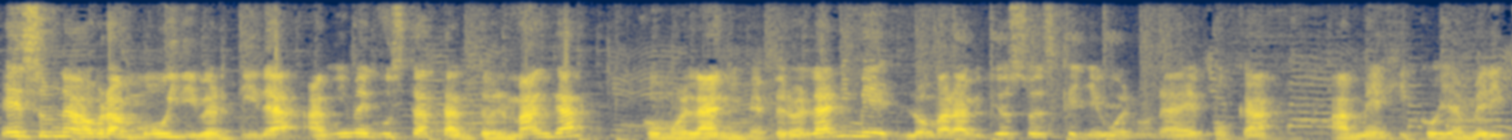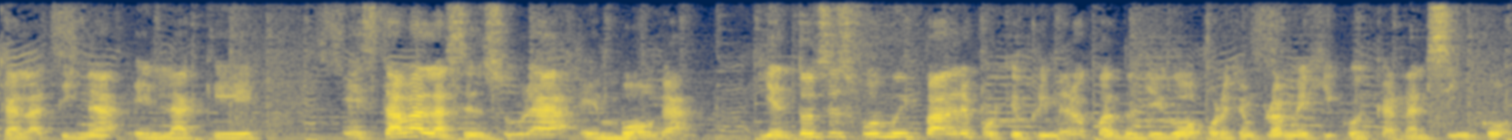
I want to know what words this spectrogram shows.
es una obra muy divertida. A mí me gusta tanto el manga como el anime, pero el anime lo maravilloso es que llegó en una época a México y América Latina en la que estaba la censura en boga y entonces fue muy padre porque primero cuando llegó, por ejemplo, a México en Canal 5,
